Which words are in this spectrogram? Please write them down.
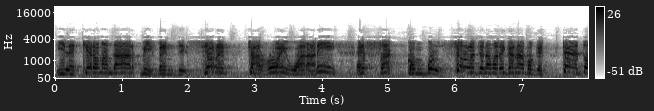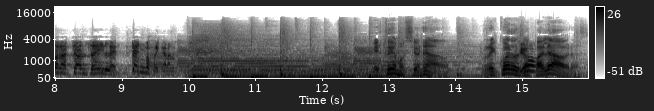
y les quiero mandar mis bendiciones, charrúa y guaraní, esa convulsión latinoamericana, porque tiene toda la chance y le tengo fe, carajo. Estoy emocionado. Recuerdo ¿Vio? esas palabras.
